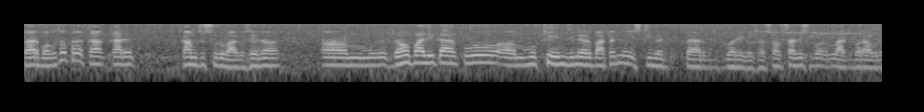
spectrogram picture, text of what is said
तयार भएको छ तर का कार्य काम चाहिँ सुरु भएको छैन। गाउँपालिकाको मुख्य इन्जिनियरबाट नै इस्टिमेट तयार गरेको छ सडचालिस लाख बराबर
